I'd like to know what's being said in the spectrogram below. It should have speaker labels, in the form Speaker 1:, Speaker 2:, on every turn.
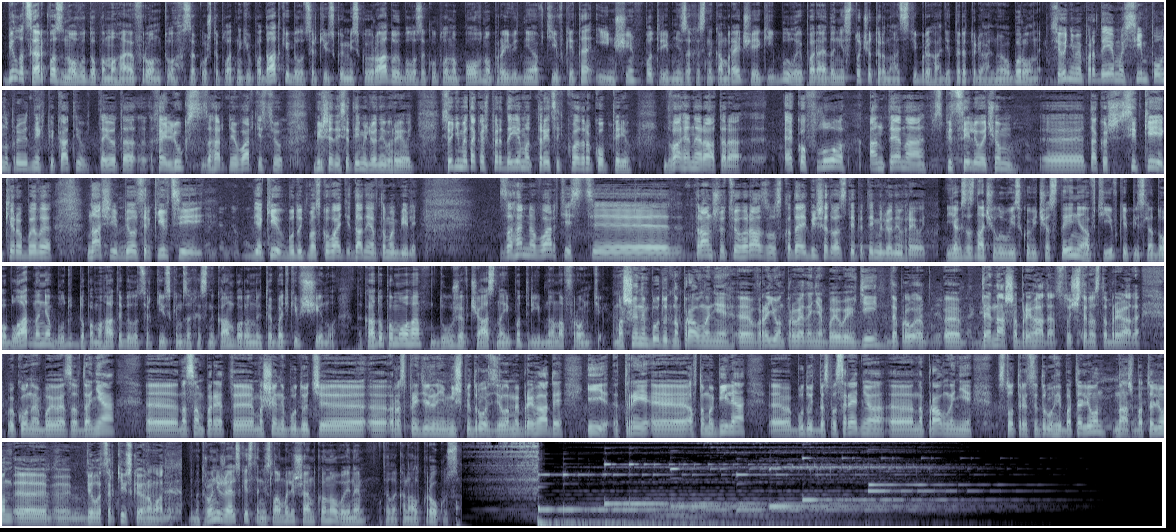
Speaker 1: Біла церква знову допомагає фронту. За кошти платників податків Білоцерківською міською радою було закуплено повнопривідні автівки та інші потрібні захисникам речі, які були передані 114-й бригаді територіальної оборони.
Speaker 2: Сьогодні ми передаємо сім повнопривідних пікапів Toyota Hilux з загальною вартістю більше 10 мільйонів гривень. Сьогодні ми також передаємо 30 квадрокоптерів, два генератора, екофло, антена з підсилювачем, також сітки, які робили наші білоцерківці, які будуть маскувати дані автомобілі. Загальна вартість е, траншу цього разу складає більше 25 мільйонів гривень.
Speaker 1: Як зазначили у військовій частині, автівки після дообладнання будуть допомагати білоцерківським захисникам боронити батьківщину. Така допомога дуже вчасна і потрібна на фронті.
Speaker 3: Машини будуть направлені е, в район проведення бойових дій, де про- е, де наша бригада, 114 бригада, виконує бойове завдання. Насамперед, машини будуть розподілені між підрозділами бригади, і три е, автомобіля е, будуть безпосередньо е, направлені в 132-й батальйон, наш батальйон Білоцерківської громади.
Speaker 1: Дмитро Ніжельський, Станіслав Малішенко. Новини. Телеканал Крокус.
